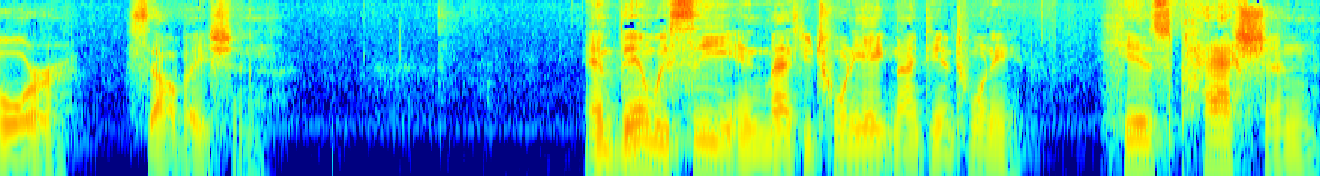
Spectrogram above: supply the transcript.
for salvation. And then we see in Matthew 28, 19 and 20, his passion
